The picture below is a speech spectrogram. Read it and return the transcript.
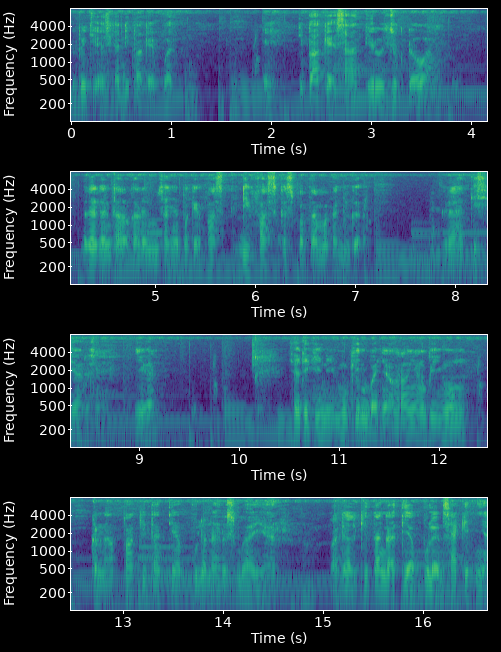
BPJS kan dipakai buat eh dipakai saat dirujuk doang. Padahal kan kalau kalian misalnya pakai fas di vaskes pertama kan juga gratis ya harusnya iya kan? Jadi gini mungkin banyak orang yang bingung kenapa kita tiap bulan harus bayar? Padahal kita nggak tiap bulan sakitnya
